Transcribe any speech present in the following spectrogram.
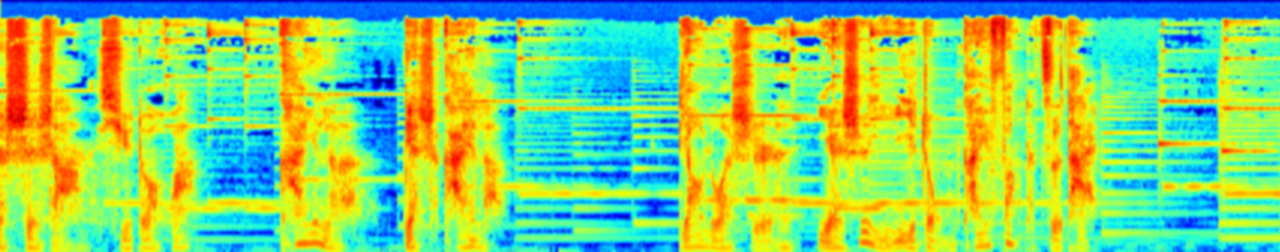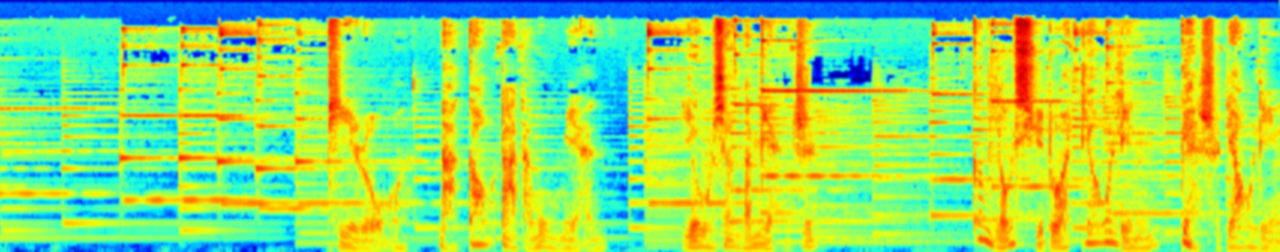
这世上许多花，开了便是开了，凋落时也是以一种开放的姿态。譬如那高大的木棉，幽香的棉枝。更有许多凋零，便是凋零，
